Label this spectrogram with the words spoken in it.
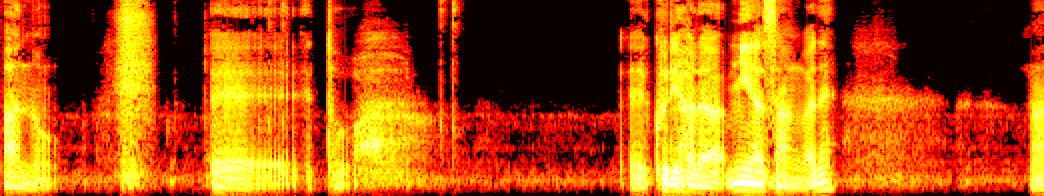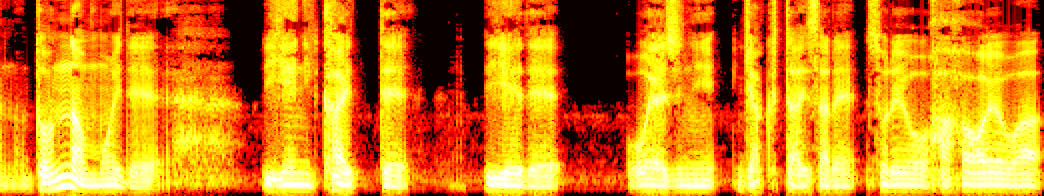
あの、えー、っと、えー、栗原美也さんがね、あの、どんな思いで家に帰って、家で親父に虐待され、それを母親は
